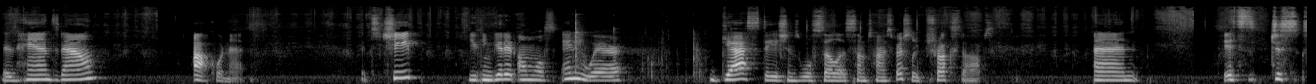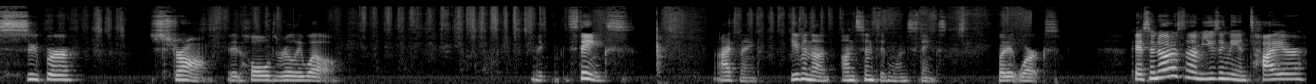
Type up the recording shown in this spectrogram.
is hands down Aqua Net. It's cheap. You can get it almost anywhere. Gas stations will sell it sometimes, especially truck stops. And it's just super strong. It holds really well. It stinks, I think. Even the unscented one stinks, but it works. Okay, so notice that I'm using the entire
